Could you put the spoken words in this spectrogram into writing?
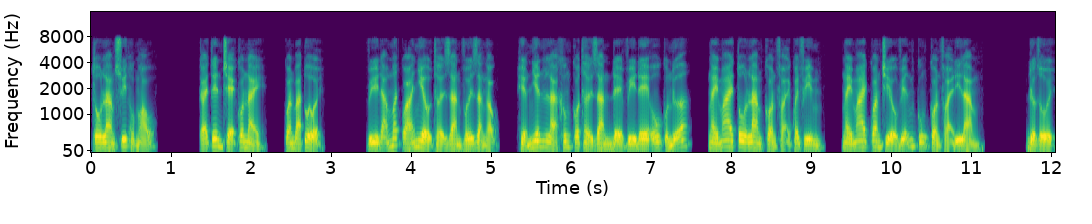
tô lam suýt hộp máu. Cái tên trẻ con này, quan ba tuổi. Vì đã mất quá nhiều thời gian với giản ngọc, hiển nhiên là không có thời gian để video của nữa. Ngày mai tô lam còn phải quay phim, ngày mai quan triều viễn cũng còn phải đi làm. Được rồi,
